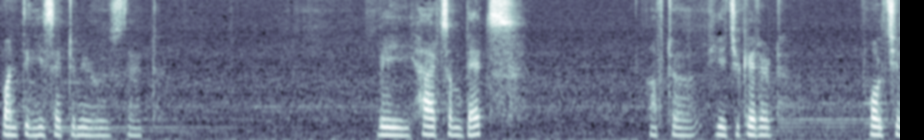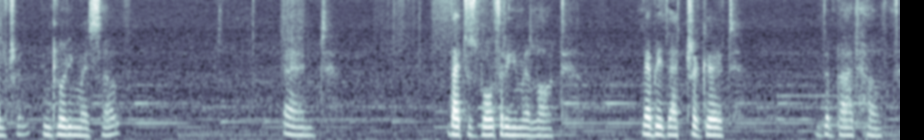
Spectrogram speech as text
one thing he said to me was that we had some debts after he educated all children, including myself, and that was bothering him a lot. Maybe that triggered the bad health.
